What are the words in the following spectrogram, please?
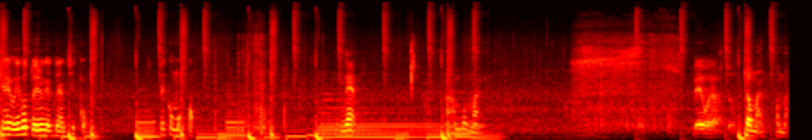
그리고 이것도 이렇게 그냥 찍고 찍고 먹고 네. 한 번만. 매워요? 좀? 좀만, 좀만.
